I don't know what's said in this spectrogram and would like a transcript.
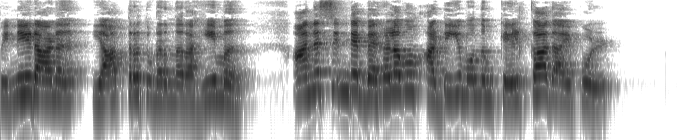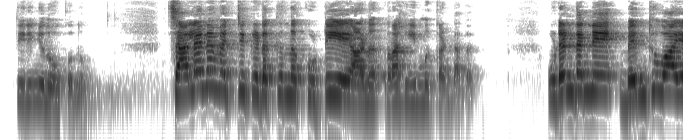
പിന്നീടാണ് യാത്ര തുടർന്ന റഹീം അനസിന്റെ ബഹളവും അടിയും ഒന്നും കേൾക്കാതായപ്പോൾ തിരിഞ്ഞു നോക്കുന്നു. ചലനമറ്റ് കിടക്കുന്ന കുട്ടിയെയാണ് റഹീം കണ്ടത്. ഉടൻ തന്നെ ബന്ധുവായ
